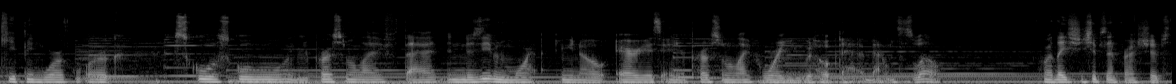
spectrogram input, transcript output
keeping work, work, school, school, and your personal life, that, and there's even more, you know, areas in your personal life where you would hope to have balance as well. Relationships and friendships,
